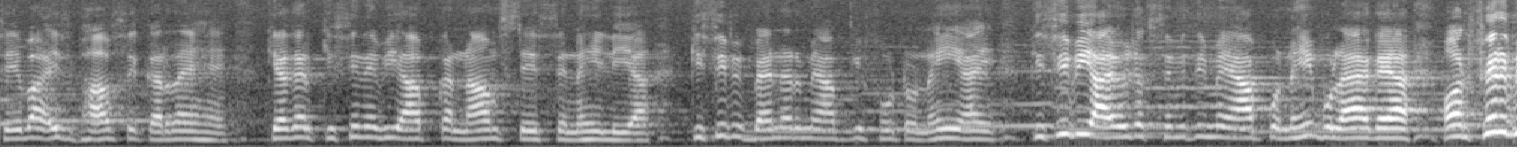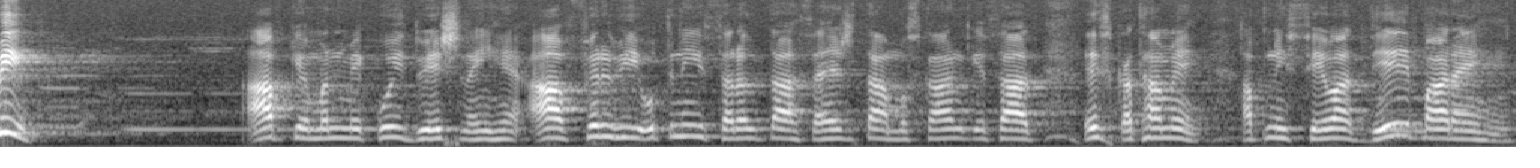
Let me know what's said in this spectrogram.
सेवा इस भाव से कर रहे हैं कि अगर किसी ने भी आपका नाम स्टेज से नहीं लिया, किसी भी बैनर में आपकी फ़ोटो नहीं आई, किसी भी आयोजक समिति में आपको नहीं बुलाया गया, और फिर भी आपके मन में कोई द्वेष नहीं है। आप फिर भी उतनी सरलता, सहजता, मुस्कान के साथ इस कथा में अपनी सेवा दे पा रहे हैं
